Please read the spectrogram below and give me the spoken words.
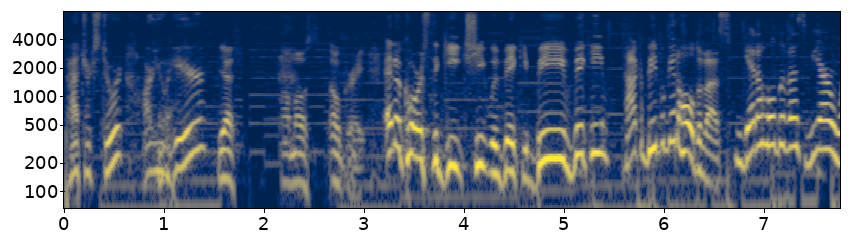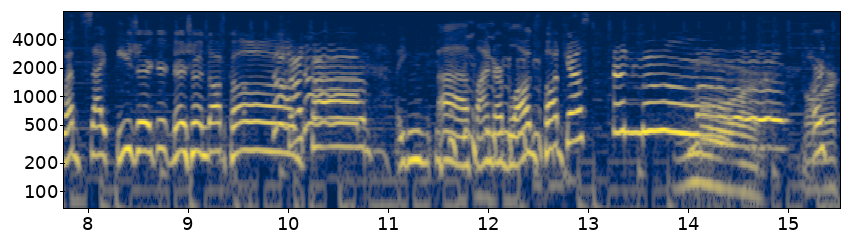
Patrick Stewart, are you here? Yes, almost. Oh, great. And of course, the Geek Sheet with Vicky B. Vicky, how can people get a hold of us? Get a hold of us via our website, bjgeeknation.com. You can uh, find our blogs, podcast, and more. More. Or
